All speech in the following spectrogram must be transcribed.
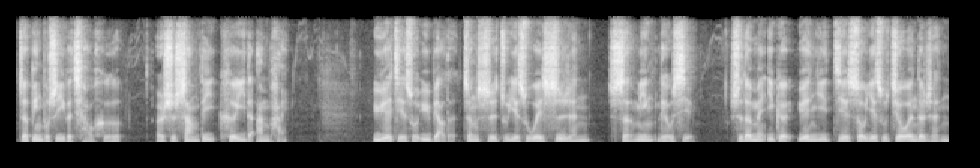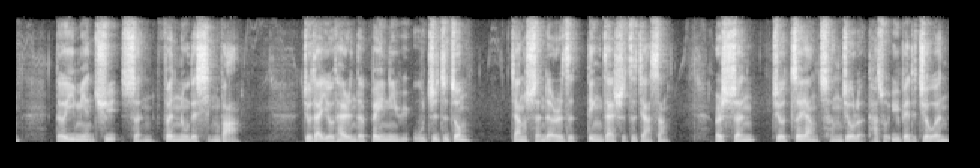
这并不是一个巧合，而是上帝刻意的安排。逾越节所预表的，正是主耶稣为世人舍命流血，使得每一个愿意接受耶稣救恩的人，得以免去神愤怒的刑罚。就在犹太人的悖逆与无知之中，将神的儿子钉在十字架上，而神就这样成就了他所预备的救恩，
